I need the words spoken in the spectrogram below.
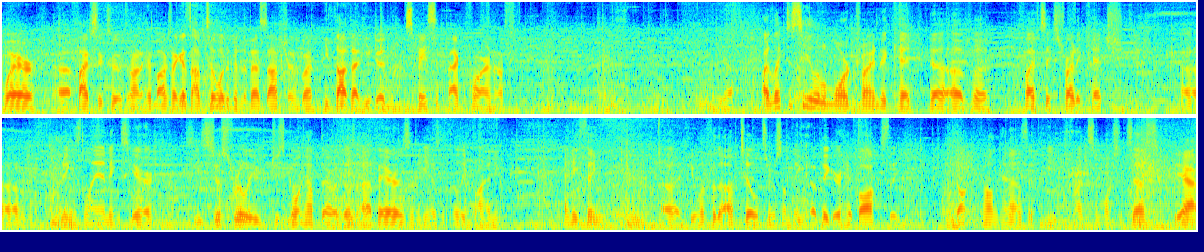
where uh, 5-6 was on a hitbox. I guess up tilt would have been the best option, but he thought that he could space it back far enough. Yeah, I'd like to see a little more trying to catch uh, of uh, five six try to catch um, Evening's landings here. He's just really just going up there with those up airs, and he isn't really finding anything. Uh, if he went for the up tilts or something, a bigger hitbox that Donkey Kong has, I think he'd find some more success. Yeah,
